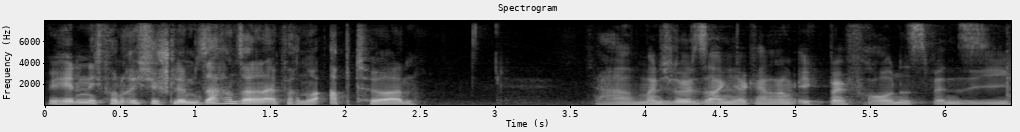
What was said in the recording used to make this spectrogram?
Wir reden nicht von richtig schlimmen Sachen, sondern einfach nur Upturn. Ja, manche Leute sagen ja, keine Ahnung, Ick bei Frauen ist, wenn sie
